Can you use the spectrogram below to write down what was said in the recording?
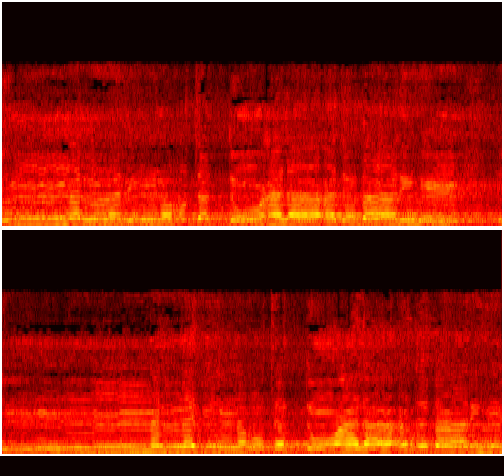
إن الذين ارتدوا على أدبارهم إن الذين ارتدوا على أدبارهم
